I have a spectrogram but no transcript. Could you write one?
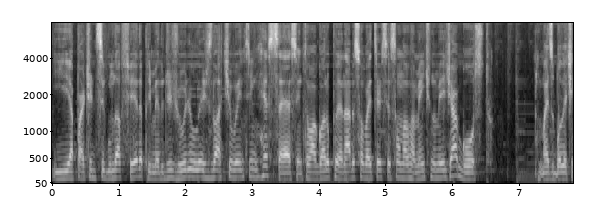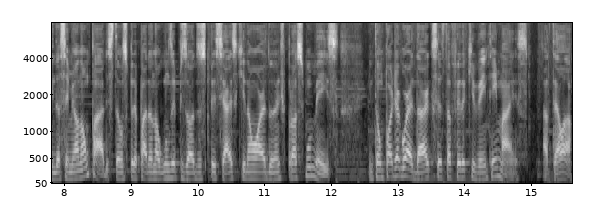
E a partir de segunda-feira, 1 de julho, o Legislativo entra em recesso. Então agora o plenário só vai ter sessão novamente no mês de agosto. Mas o boletim da CMO não para. Estamos preparando alguns episódios especiais que irão ao ar durante o próximo mês. Então pode aguardar que sexta-feira que vem tem mais. Até lá!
